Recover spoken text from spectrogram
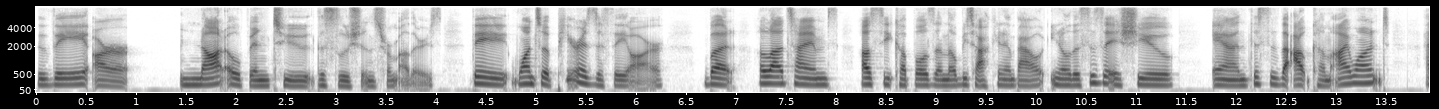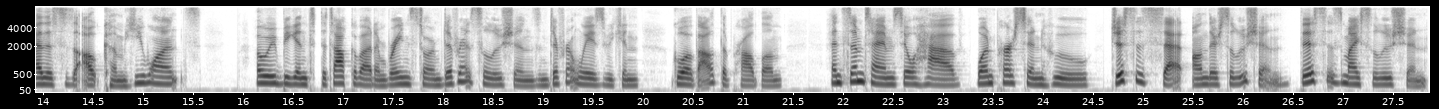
they are not open to the solutions from others they want to appear as if they are. But a lot of times I'll see couples and they'll be talking about, you know, this is the issue and this is the outcome I want and this is the outcome he wants. And we begin to talk about and brainstorm different solutions and different ways we can go about the problem. And sometimes you'll have one person who just is set on their solution. This is my solution.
